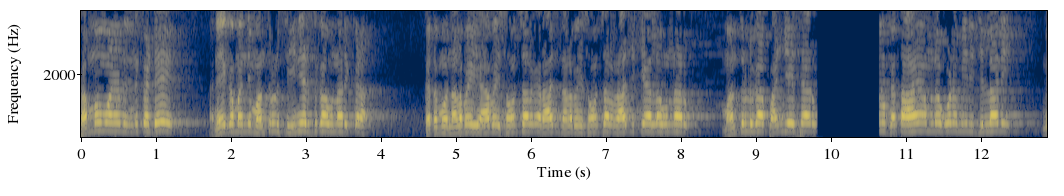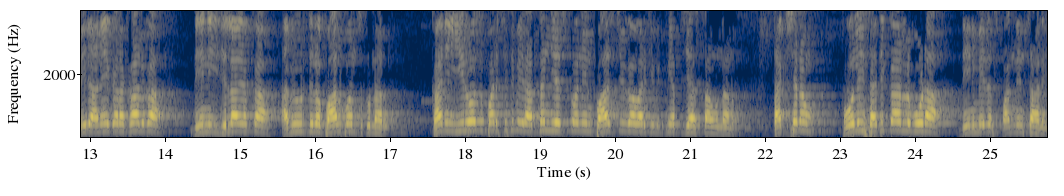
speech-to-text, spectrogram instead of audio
ఖమ్మం అనేది ఎందుకంటే అనేక మంది మంత్రులు సీనియర్స్గా ఉన్నారు ఇక్కడ. గత నలభై యాభై సంవత్సరాలుగా రాజు నలభై సంవత్సరాల రాజకీయాల్లో ఉన్నారు. మంత్రులుగా పనిచేశారు. గత హయాంలో కూడా మీరు జిల్లాని మీరు అనేక రకాలుగా దీన్ని ఈ జిల్లా యొక్క అభివృద్ధిలో పాల్పంచుకున్నారు. కానీ ఈరోజు పరిస్థితి మీరు అర్థం చేసుకొని నేను పాజిటివ్గా వారికి విజ్ఞప్తి చేస్తూ ఉన్నాను. తక్షణం పోలీస్ అధికారులు కూడా దీని మీద స్పందించాలి.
